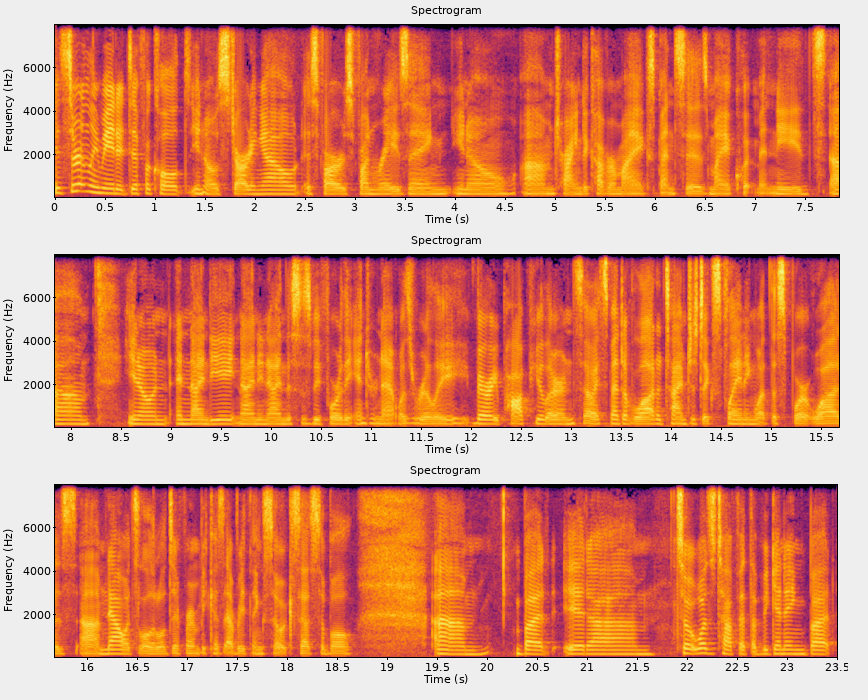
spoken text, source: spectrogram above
It certainly made it difficult, you know, starting out as far as fundraising, you know, um, trying to cover my expenses, my equipment needs. Um, you know, in, in 98, 99, this was before the internet was really very popular. And so I spent a lot of time just explaining what the sport was. Um, now it's a little different because everything's so accessible. Um, but it, um, so it was tough at the beginning, but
